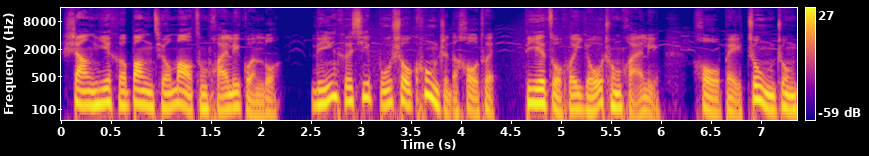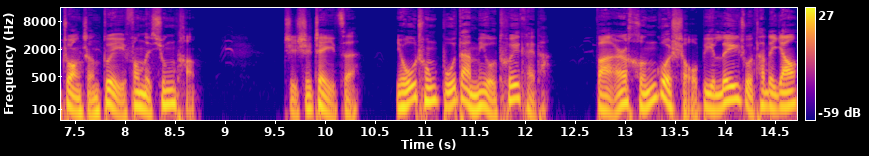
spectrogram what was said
上衣和棒球帽从怀里滚落，林和熙不受控制的后退，跌坐回油虫怀里，后背重重撞上对方的胸膛，只是这一次，油虫不但没有推开他。反而横过手臂勒住他的腰，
